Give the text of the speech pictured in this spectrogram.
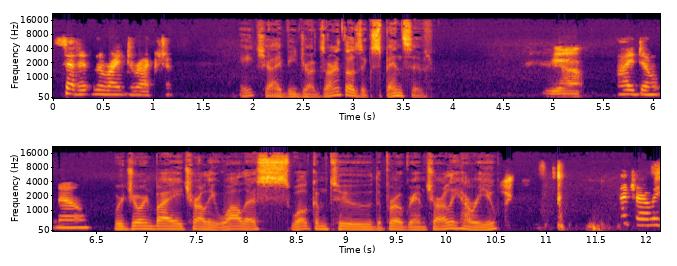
set it in the right direction. HIV drugs aren't those expensive? Yeah. I don't know. We're joined by Charlie Wallace. Welcome to the program, Charlie. How are you? Hi, Charlie.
